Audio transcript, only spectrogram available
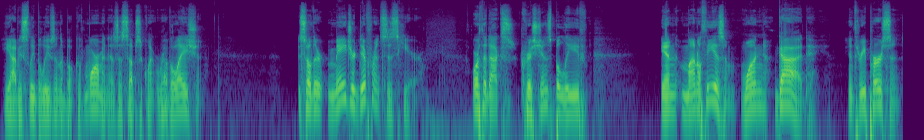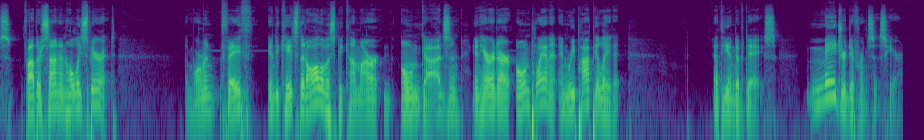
He obviously believes in the Book of Mormon as a subsequent revelation. So there are major differences here. Orthodox Christians believe in monotheism, one God in three persons Father, Son, and Holy Spirit. The Mormon faith indicates that all of us become our own gods and inherit our own planet and repopulate it at the end of days. Major differences here.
